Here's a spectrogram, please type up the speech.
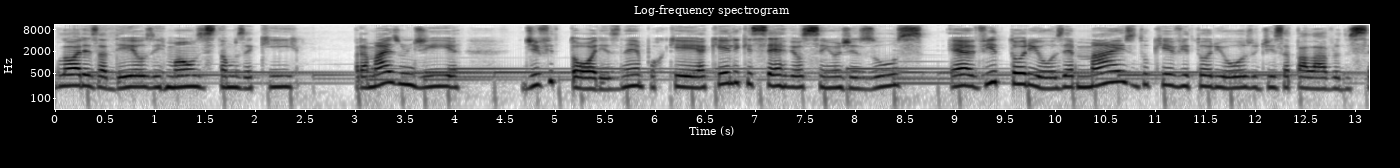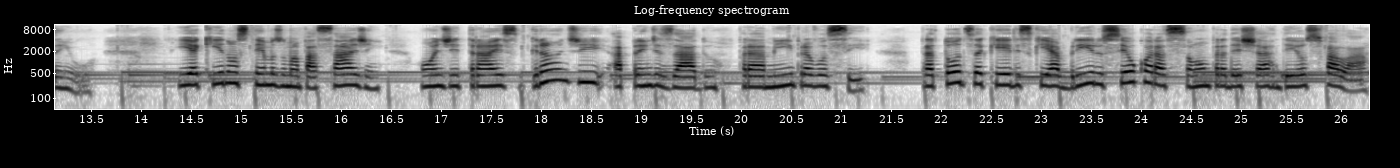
Glórias a Deus, irmãos, estamos aqui para mais um dia de vitórias, né? Porque aquele que serve ao Senhor Jesus é vitorioso, é mais do que vitorioso, diz a palavra do Senhor. E aqui nós temos uma passagem onde traz grande aprendizado para mim e para você para todos aqueles que abriram o seu coração para deixar Deus falar.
